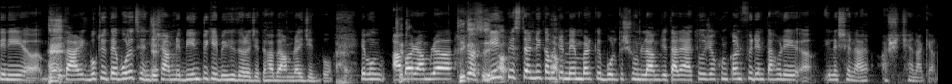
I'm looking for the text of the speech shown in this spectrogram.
তিনি হ্যাঁ। তার এক বক্তৃতায় বলেছেন যে সামনে বিএনপি কে বিরোধী দলে যেতে হবে আমরাই জিতবো। হ্যাঁ। এবং আবার আমরা বিএনপি স্ট্যান্ডিং কমিটির মেম্বারকে বলতে শুনলাম যে তারা এত যখন কনফিডেন্ট তাহলে ইলেকশন আসছে না কেন?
